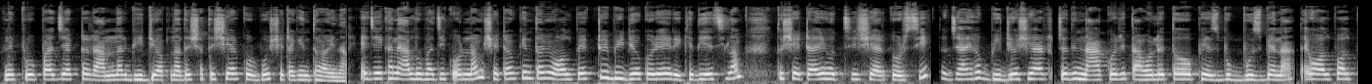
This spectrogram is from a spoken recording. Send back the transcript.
মানে প্রপার যে একটা রান্নার ভিডিও আপনাদের সাথে শেয়ার করব, সেটা কিন্তু হয় না। এই যে এখানে আলু ভাজি করলাম, সেটাও কিন্তু আমি অল্প একটুই ভিডিও করে রেখে দিয়েছিলাম। তো সেটাই হচ্ছে শেয়ার করছি। তো যাই হোক ভিডিও শেয়ার যদি না করি তাহলে তো ফেসবুক বুঝবে না। তাই অল্প অল্প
